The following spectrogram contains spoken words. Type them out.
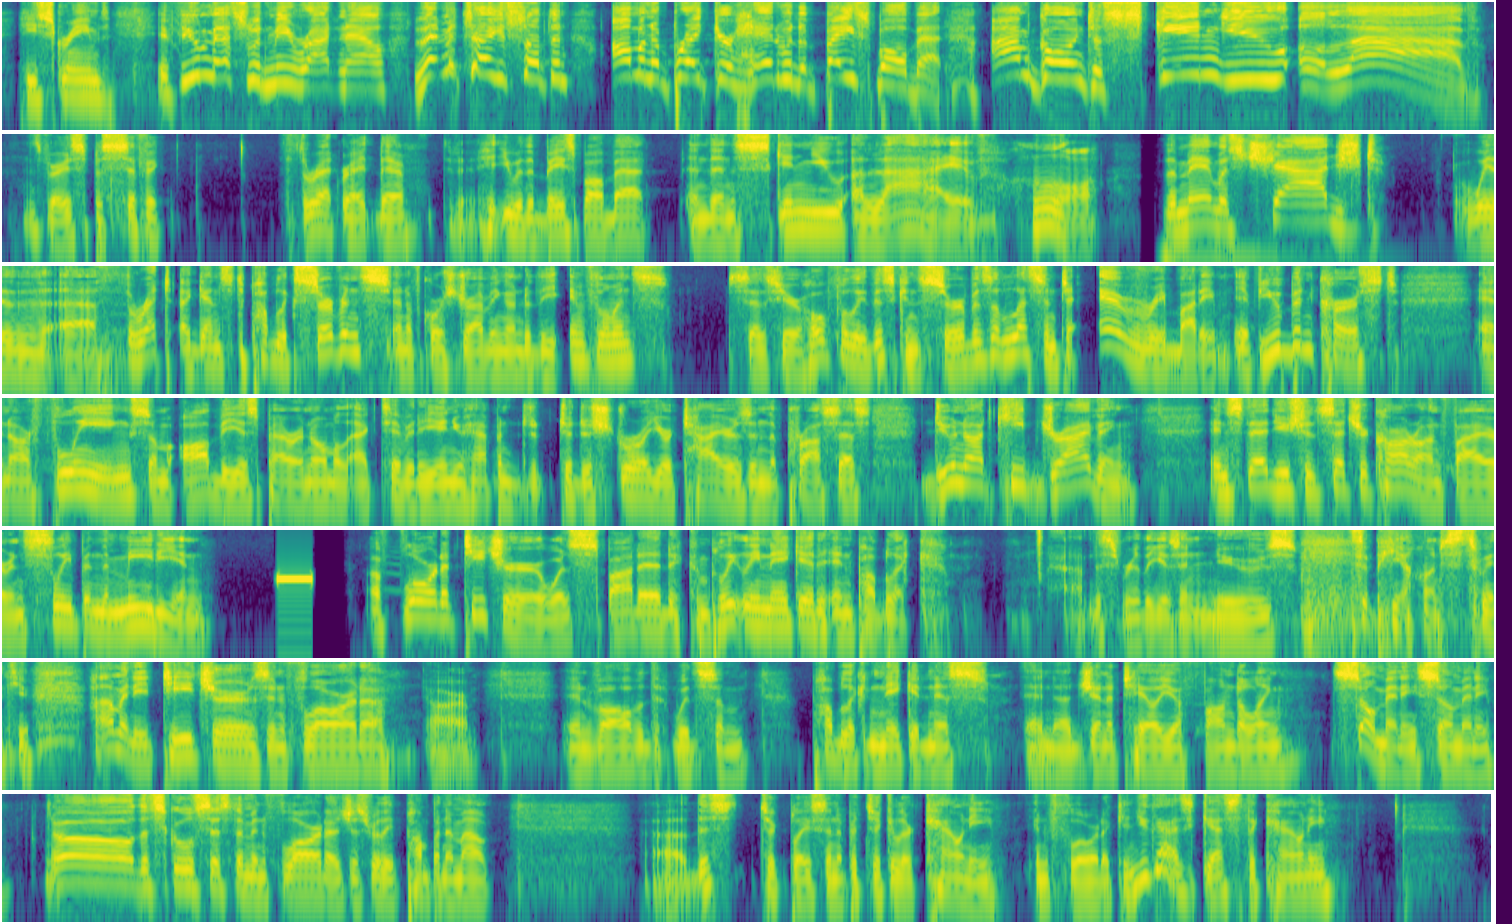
He screamed, If you mess with me right now, let me tell you something. I'm going to break your head with a baseball bat. I'm going to skin you alive. It's very specific threat right there. Hit you with a baseball bat and then skin you alive. Huh. The man was charged with a threat against public servants and, of course, driving under the influence. Says here, hopefully, this can serve as a lesson to everybody. If you've been cursed and are fleeing some obvious paranormal activity and you happen to, to, destroy your tires in the process, do not keep driving. Instead, you should set your car on fire and sleep in the median. A Florida teacher was spotted completely naked in public. Um, this really isn't news, to be honest with you. How many teachers in Florida are involved with some public nakedness and uh, genitalia fondling? So many, so many. Oh, the school system in Florida is just really pumping them out. Uh, this took place in a particular county in Florida. Can you guys guess the county?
